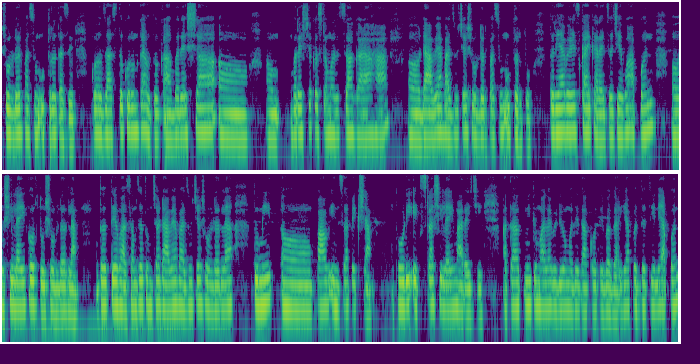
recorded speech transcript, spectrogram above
शोल्डरपासून उतरत असेल क जास्त करून काय होतं का बऱ्याचशा बऱ्याचशा कस्टमरचा गळा हा डाव्या बाजूच्या शोल्डरपासून उतरतो. तर यावेळेस काय करायचं? जेव्हा आपण शिलाई करतो शोल्डरला तर तेव्हा समजा तुमच्या डाव्या बाजूच्या शोल्डरला तुम्ही पाव इंचापेक्षा थोडी एक्स्ट्रा शिलाई मारायची. आता मी तुम्हाला व्हिडिओमध्ये दाखवते बघा या पद्धतीने आपण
